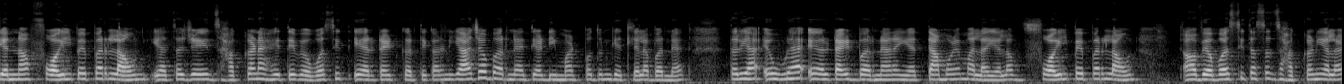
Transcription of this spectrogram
यांना फॉईल पेपर लावून याचं जे झाकण आहे ते व्यवस्थित एअरटाईट करते. कारण या ज्या बरण्या आहेत या डीमार्टमधून घेतलेल्या बरण्या आहेत तर या एवढ्या एअरटाईट बरण्या नाही आहेत. त्यामुळे मला याला फॉईल पेपर लावून व्यवस्थित असं झाकण याला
